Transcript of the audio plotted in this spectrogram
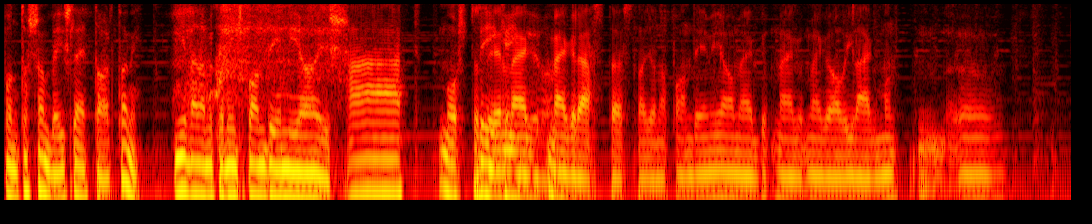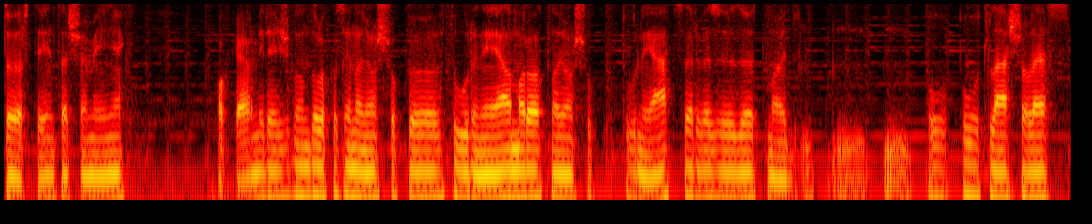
pontosan be is lehet tartani? Nyilván, amikor nincs pandémia, és Hát most azért meg, van. megrázta ezt nagyon a pandémia, meg, meg, meg a világban ö, történt események. Akármire is gondolok, azért nagyon sok ö, turné elmaradt, nagyon sok turné átszerveződött, majd mm, pó, pótlása lesz.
